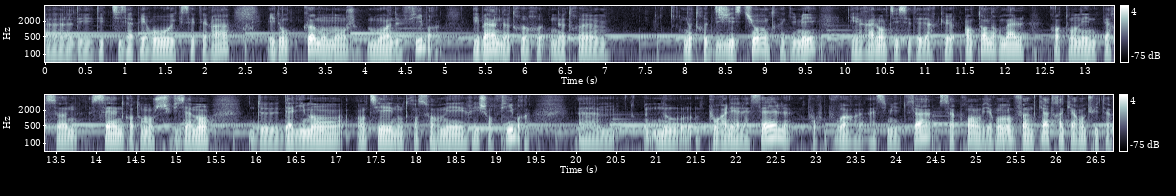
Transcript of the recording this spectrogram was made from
euh, des, petits apéros, etc. Et donc, comme on mange moins de fibres, eh ben notre, notre, notre digestion, entre guillemets, est ralentie. C'est-à-dire qu'en temps normal, quand on est une personne saine, quand on mange suffisamment d'aliments entiers, non transformés, riches en fibres, euh, pour aller à la selle, pour pouvoir assimiler tout ça, ça prend environ 24 à 48 heures.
